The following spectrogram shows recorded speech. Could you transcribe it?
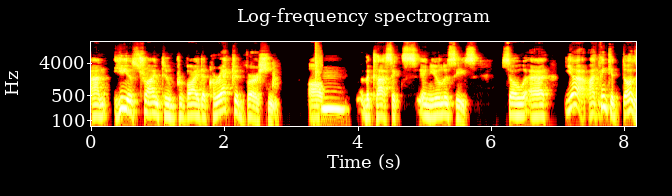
and he is trying to provide a corrected version of Mm. the classics in Ulysses. So uh, yeah, I think it does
